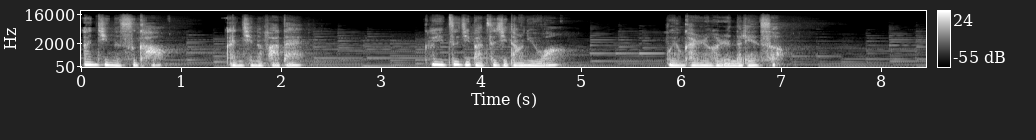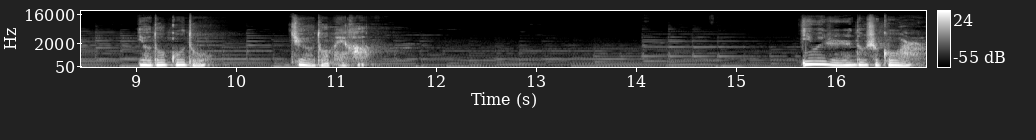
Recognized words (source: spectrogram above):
安静的思考，安静的发呆，可以自己把自己当女王，不用看任何人的脸色。有多孤独，就有多美好。因为人人都是孤儿，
